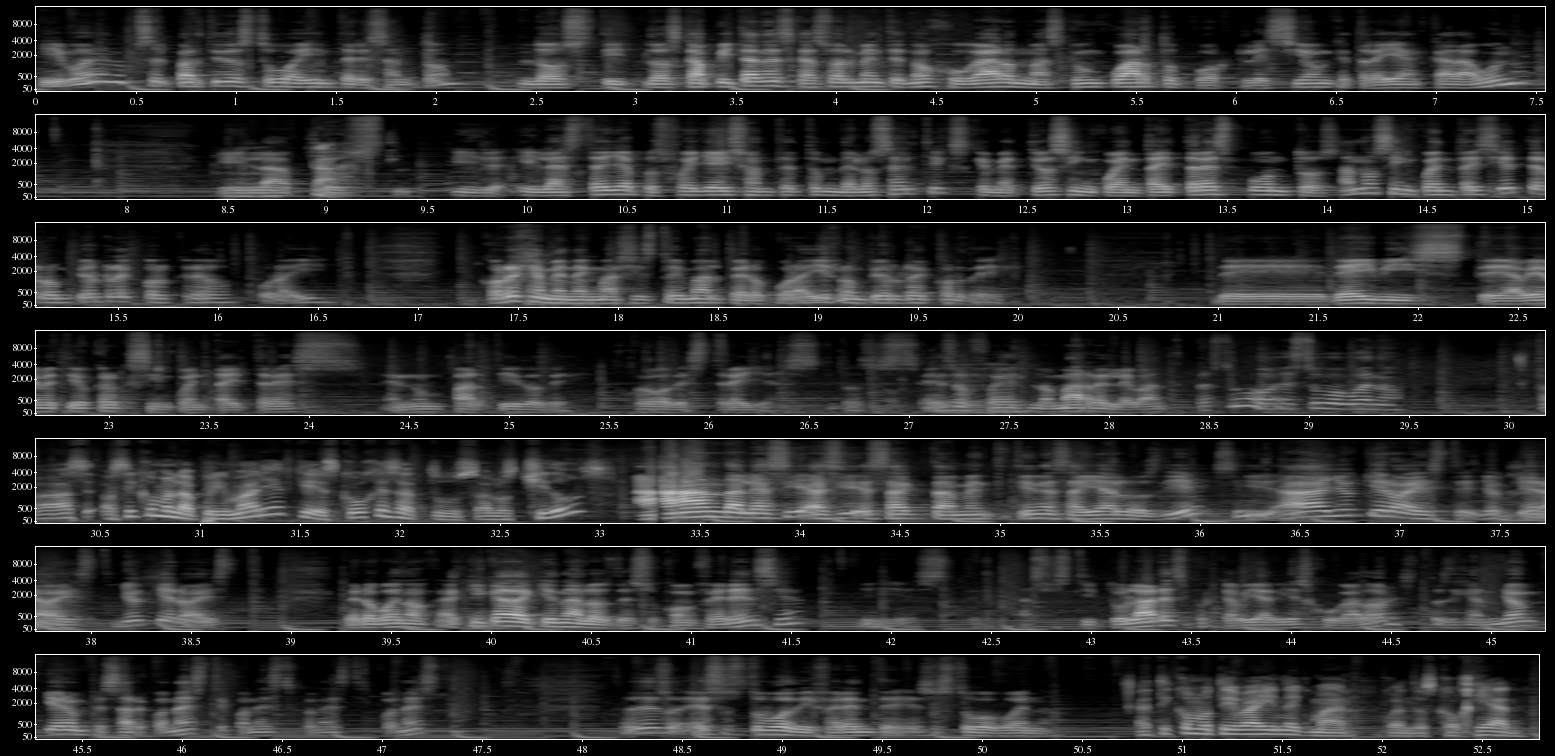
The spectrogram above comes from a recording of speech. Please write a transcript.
Y bueno, pues el partido estuvo ahí interesantón. Los, capitanes casualmente no jugaron más que un cuarto por lesión que traían cada uno. Y la, pues, y, y la estrella pues fue Jason Tatum de los Celtics que metió 53 puntos. Ah, no, 57, rompió el récord creo, por ahí. Corrígeme, Neymar, si estoy mal, pero por ahí rompió el récord de, de Davis. De, había metido creo que 53 en un partido de juego de estrellas. Entonces, eso fue lo más relevante. Pero estuvo, estuvo bueno. Ah, Así, como en la primaria que escoges a tus a los chidos. Ándale, así, así exactamente. Tienes ahí a los 10 y, ah, yo quiero a este, yo quiero a este, yo quiero a este. Pero bueno, aquí cada quien a los de su conferencia y este, a sus titulares, porque había 10 jugadores. Entonces dijeron, yo quiero empezar con este, con este, con este con este. Entonces eso, eso estuvo diferente, eso estuvo bueno. ¿A ti cómo te iba ahí, Neymar, cuando escogían?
